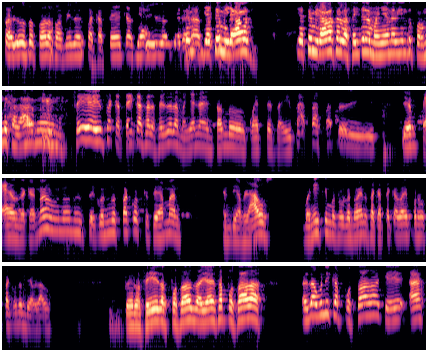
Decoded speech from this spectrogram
Saludos a toda la familia de Zacatecas, ya, ya, te, mirabas, ya te mirabas a las 6 de la mañana viendo para dónde jalar, ¿no? Sí, ahí en Zacatecas a las 6 de la mañana aventando cohetes ahí, pa, pa, pa, y, y en pedos acá. No, no, no, este, con unos tacos que se llaman endiablados. Buenísimos, porque cuando vayan a Zacatecas vayan por unos tacos endiablados. Pero sí, las posadas de allá, esa posada, es la única posada que ha,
